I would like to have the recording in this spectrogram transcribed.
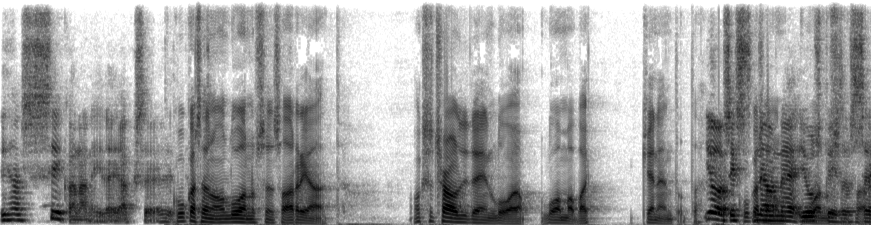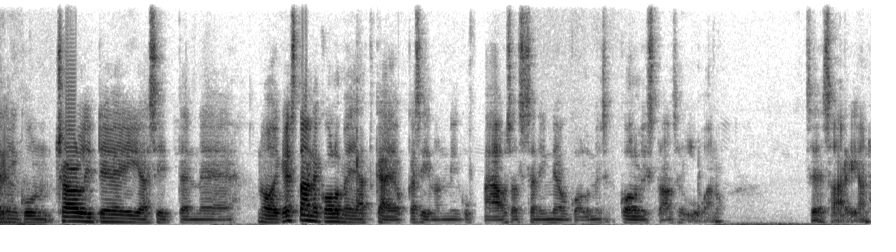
ihan sikana niitä jaksoja. Kuka sen on luonut sen sarjan? Onko se Charlie Dane luo, luoma vai kenen? Tota? Joo, siis Kuka ne on ne justiinsa se niin kuin Charlie Day ja sitten ne, no oikeastaan ne kolme jätkää, jotka siinä on niin kuin pääosassa, niin ne on kolmis, kolmistaan sen luonut sen sarjan.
